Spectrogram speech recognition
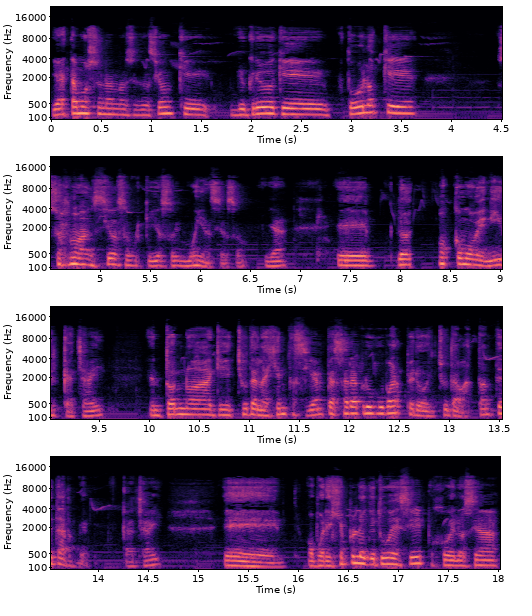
Ya estamos en una situación que yo creo que todos los que somos ansiosos, porque yo soy muy ansioso, ¿ya? Eh, lo vemos como venir, ¿cachai? En torno a que, chuta, la gente se va a empezar a preocupar, pero chuta, bastante tarde, ¿cachai? Eh, o por ejemplo lo que tú decías, pues joven, o sea,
